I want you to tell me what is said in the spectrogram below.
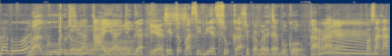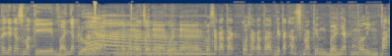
Bagus. bagus Betul. ya kaya juga. Yes. Itu pasti dia suka, Suka baca, baca buku. buku. Karena kosakatanya kan semakin banyak dong Iya. membaca benar, buku. benar. Kosakata kosakata kita kan semakin banyak melimpah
